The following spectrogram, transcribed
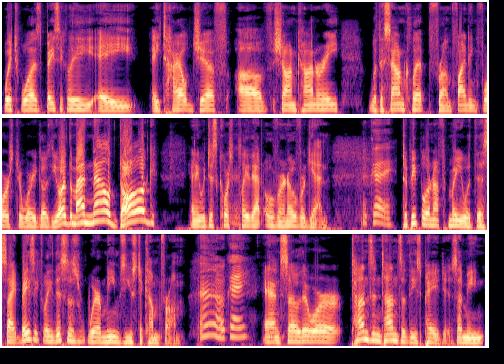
which was basically a a tiled GIF of Sean Connery with a sound clip from Finding Forrester where he goes, "You're the man now, dog," and he would just, of course, hmm. play that over and over again. Okay. To people who are not familiar with this site, basically this is where memes used to come from. Oh, okay. And so there were tons and tons of these pages. I mean,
